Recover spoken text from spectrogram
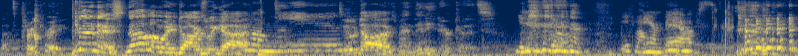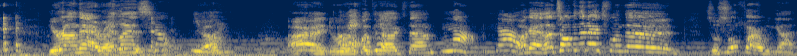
That's cray cray. Goodness! Now how many dogs we got? my god. Two dogs. Man, they need haircuts. It's my and Babs. You're on that, right, Liz? No, you Go. are. All right. Do we want to Okay, put the dogs down? No. No. Okay, let's open the next one then. So so far we got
